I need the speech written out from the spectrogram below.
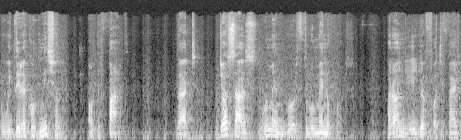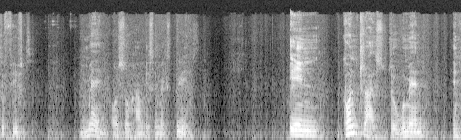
with the recognition of the fact that just as women go through menopause around the age of 45 to 50, men also have the same experience. In contrast to women in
